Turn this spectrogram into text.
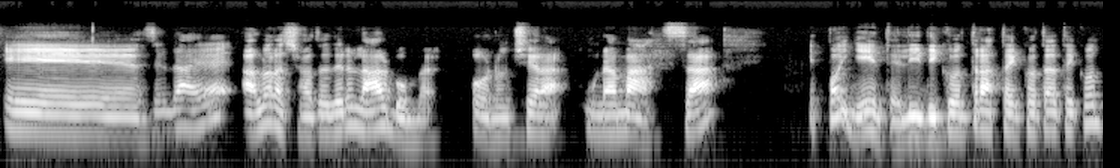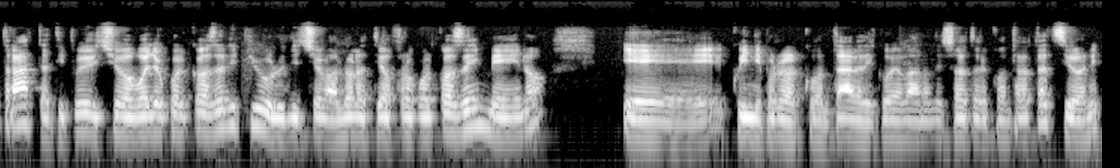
e dai, eh, allora ci ha fatto vedere l'album, oh, non c'era una mazza e poi niente, lì di contratta in contratta in contratta, tipo io dicevo voglio qualcosa di più, lui diceva allora ti offro qualcosa in meno e quindi proprio al contrario di come vanno di solito le contrattazioni,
